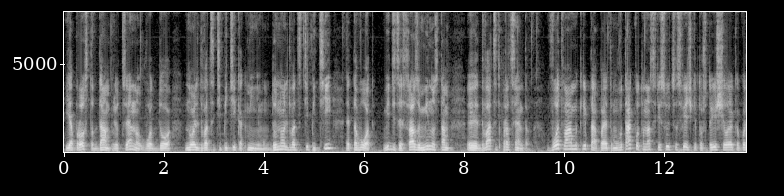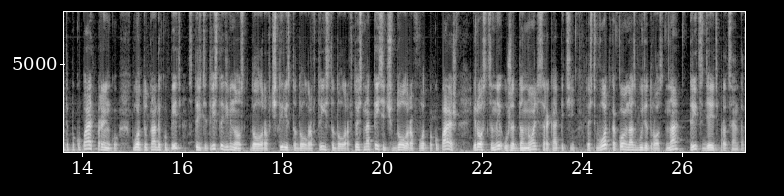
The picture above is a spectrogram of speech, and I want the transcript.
я просто дамплю цену вот до 0.25 как минимум. До 0.25 это вот, видите, сразу минус там э, 20%. Вот вам и крипта, поэтому вот так вот у нас рисуются свечки. То, что есть человек какой-то покупает по рынку, вот тут надо купить, смотрите, 390 долларов, 400 долларов, 300 долларов. То есть на 1000 долларов вот покупаешь, и рост цены уже до 0,45. То есть вот какой у нас будет рост на 39%.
